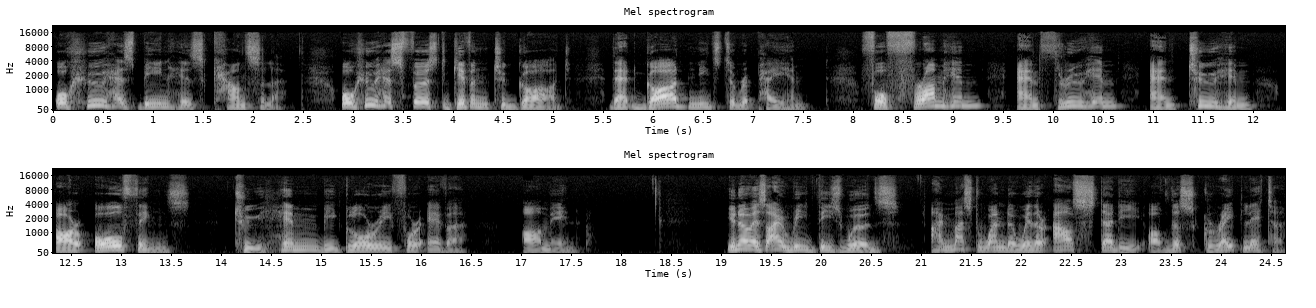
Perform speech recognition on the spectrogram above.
Or who has been his counselor? Or who has first given to God that God needs to repay him? For from him and through him and to him are all things. To him be glory forever. Amen. You know, as I read these words, I must wonder whether our study of this great letter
